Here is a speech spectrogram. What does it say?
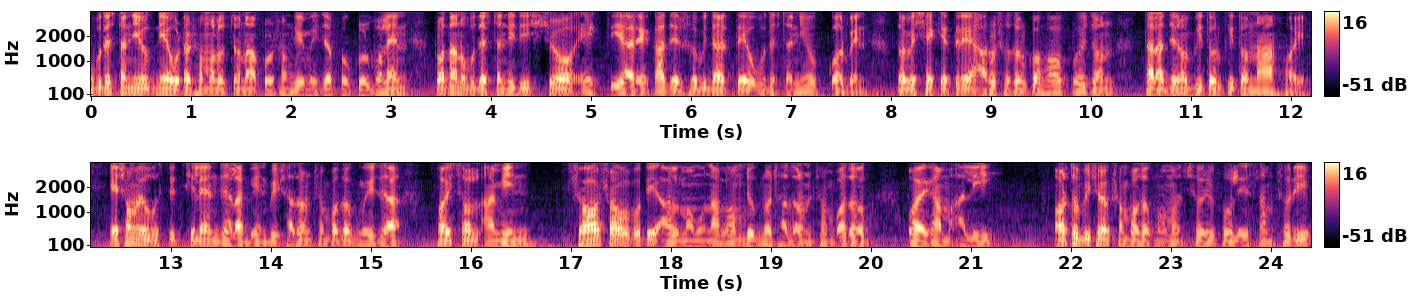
উপদেষ্টা নিয়োগ নিয়ে ওঠা সমালোচনা প্রসঙ্গে মির্জা ফখরুল বলেন, প্রধান উপদেষ্টা নিজস্ব এখতিয়ারে কাজের সুবিধার্থে উপদেষ্টা নিয়োগ করবেন। তবে সেক্ষেত্রে আরও সতর্ক হওয়া প্রয়োজন, তারা যেন বিতর্কিত না হয়। এ সময় উপস্থিত ছিলেন জেলা বিএনপির সাধারণ সম্পাদক মির্জা ফয়সল আমিন, সহসভাপতি আল মামুন আলম, যুগ্ম সাধারণ সম্পাদক পয়গাম আলী, অর্থ বিষয়ক সম্পাদক মোহাম্মদ শরীফুল ইসলাম শরীফ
